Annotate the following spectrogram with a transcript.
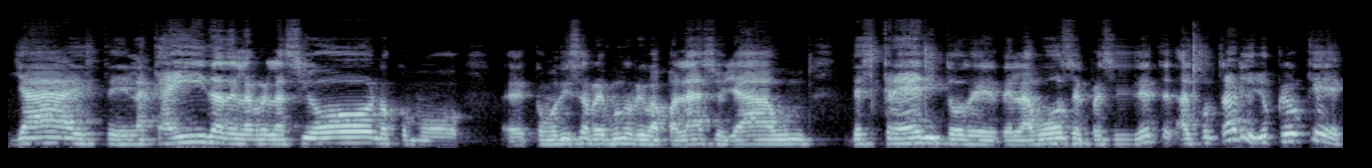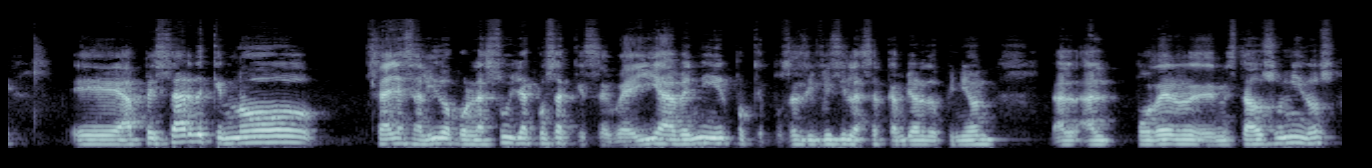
ya este, la caída de la relación o como, eh, como dice Raimundo Rivapalacio, ya un descrédito de, la voz del presidente. Al contrario, yo creo que eh, a pesar de que no se haya salido con la suya, cosa que se veía venir, porque pues es difícil hacer cambiar de opinión al, poder en Estados Unidos,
